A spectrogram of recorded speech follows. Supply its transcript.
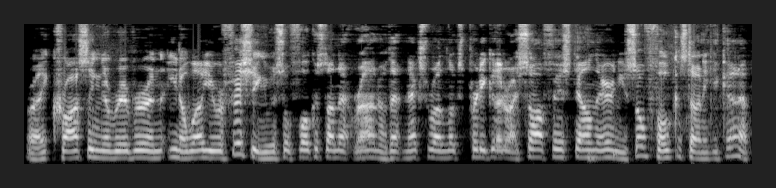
right, crossing the river, and you know, while you were fishing, you were so focused on that run, or that next run looks pretty good, or I saw a fish down there, and you're so focused on it, you kind of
